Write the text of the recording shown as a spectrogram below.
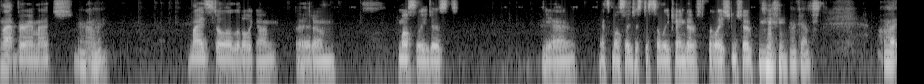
not very much. Okay. Um, mine's still a little young, but um, mostly just yeah, it's mostly just a silly kind of relationship. Okay. I,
